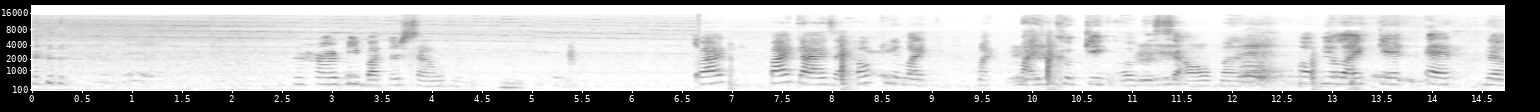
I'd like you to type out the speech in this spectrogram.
Herbie butter salmon. Mm. Bye, bye guys. I hope you like my my cooking of the salmon. Hope you like it and the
